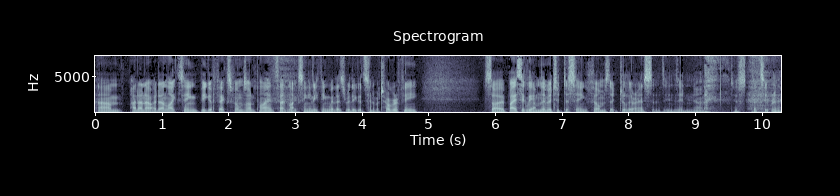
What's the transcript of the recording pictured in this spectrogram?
um, I don't know. I don't like seeing big effects films on planes. I don't like seeing anything where there's really good cinematography. So basically, I'm limited to seeing films that Julia Aniston's in. in uh, just that's it, really.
